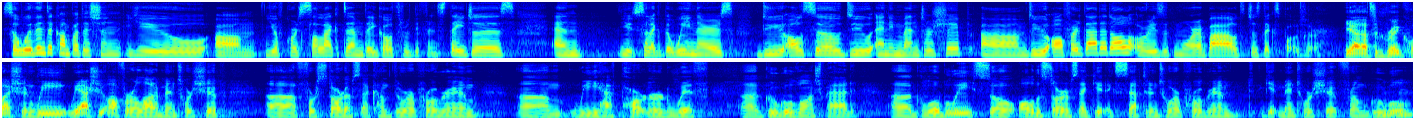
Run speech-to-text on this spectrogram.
So within the competition, you um, you of course select them. They go through different stages, and you select the winners. Do you also do any mentorship? Um, do you offer that at all, or is it more about just exposure? Yeah, that's a great question. We, we actually offer a lot of mentorship uh, for startups that come through our program. Um, we have partnered with uh, Google Launchpad uh, globally, so all the startups that get accepted into our program get mentorship from Google.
